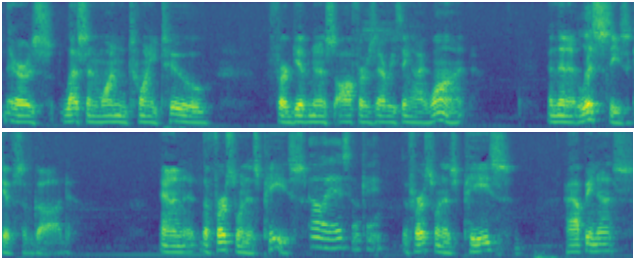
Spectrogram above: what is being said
there's lesson 122 forgiveness offers everything I want, and then it lists these gifts of God. And the first one is peace. Oh, it is? Okay. The first one is peace, happiness.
